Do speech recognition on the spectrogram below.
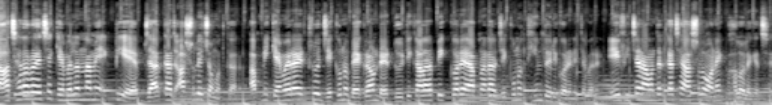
তাছাড়া রয়েছে ক্যামেলন নামে একটি অ্যাপ যার কাজ আসলেই চমৎকার। আপনি ক্যামেরার থ্রু যে কোনো ব্যাকগ্রাউন্ডের দুইটি কালার পিক করে আপনারা যে কোনো থিম তৈরি করে নিতে পারেন। এই ফিচার আমাদের কাছে আসলে অনেক ভালো লেগেছে।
